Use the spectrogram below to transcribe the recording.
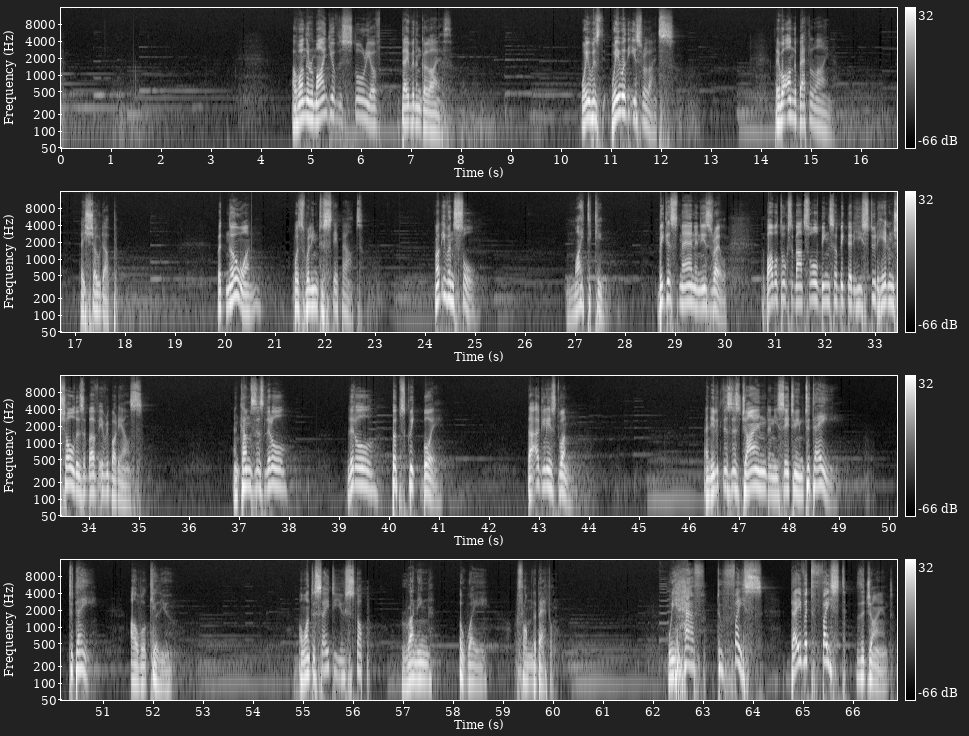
I want to remind you of the story of David and Goliath. Where, was, where were the Israelites? They were on the battle line. They showed up. But no one was willing to step out. Not even Saul mighty king, biggest man in Israel. The Bible talks about Saul being so big that he stood head and shoulders above everybody else. And comes this little, little pipsqueak boy, the ugliest one. And he looked at this giant and he said to him, Today, today, I will kill you. I want to say to you, stop running away from the battle. We have to face. David faced the giant.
